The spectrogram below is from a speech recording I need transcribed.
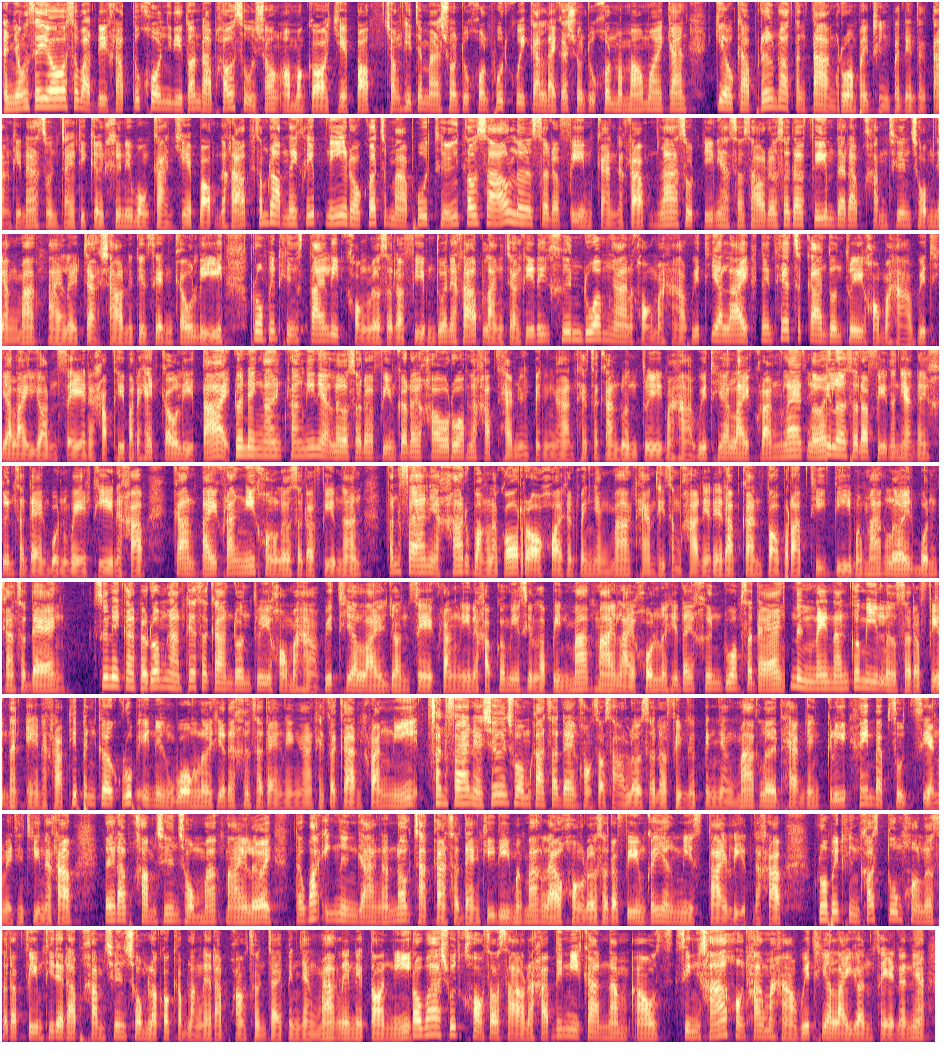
อันยองเซโย สวัสดีครับ ทุกคนยินดีต้อนรับเข้าสู่ช่องอมกรเคป๊อปช่องที่จะมาชวนทุกคนพูดคุยกัน และก็ชวนทุกคนมาเมาส์มอยกัน เกี่ยวกับเรื่องราวต่างๆ รวมไปถึงประเด็นต่างๆ ที่น่าสนใจที่เกิดขึ้นในวงการเคป๊อปนะครับสำหรับในคลิปนี้เราก็จะมาพูดถึงสาวๆเลอเซราฟิล์มกันนะครับล่าสุดนี้เนี่ยสาวๆเลอเซราฟิล์มได้รับคำชื่นชมอย่างมากมายเลยจากชาวเนติเซนเกาหลี รวมไปถึงสไตลิสต์ของเลอเซราฟิล์มด้วยนะครับหลังจากที่ได้ขึ้นร่วมงานของมหาวิทยาลัย ในเทศกาลดนตรีของมหาวิทยาลัยยอนเซนะครับที่ประเทศเกาหลีใต้ โดยในงานครั้งนี้เนี่ยเลอโซดาฟิล์มก็ได้เข้าร่วมนะครับ แถมยังเป็นงานเทศกาลดนตรีมหาวิทยาลัยครั้งแรกเลยที่เลอโซดาฟิล์มนั้นเนี่ยได้ขึ้นแสดงบนเวทีนะครับ การไปครั้งนี้ของเลอโซดาฟิล์มนั้นแฟนๆเนี่ยคาดหวังแล้วก็รอคอยกันเป็นอย่างมากแถมที่สำคัญเนี่ยได้รับการตอบรับที่ดีมากๆเลยบนการแสดง ซึ่งในการไปร่วมงานเทศกาลดนตรีของมหาวิทยาลัยยอนเซครั้งนี้นะครับก็มีศิลปินมากมายหลายคนเลยที่ได้ขึ้นร่วมแสดงหนึ่งในนั้นก็มีเลอซาดฟินนั่นเองนะครับที่เป็นเกิร์ลกรุ๊ปอีกหนึ่งวงเลยที่ได้ขึ้นแสดงในงานเทศกาลครั้งนี้แฟนๆเนี่ยชื่นชมการแสดงของสาวๆเลอซาดฟินกันเป็นอย่างมากเลยแถมยังกรี๊ดให้แบบสุดเสียงเลยจริงๆนะครับได้รับคำชื่นชมมากมายเลย แต่ว่าอีกหนึ่งอย่างนั้นนอกจากการแสดงที่ดีมากๆแล้วของเลอซาดฟิมก็ยังมีสไตลิสต์นะครับรวมไปถึงคอสตูมของเลอซาดาฟิมที่ได้รับคำชื่นชม แล้วก็กำลังได้รับความสนใจเป็นอย่างมากเลยในตอนนี้ เพราะว่าชุดของสาวๆนะครับได้มีการนำเอาสินค้าของทางมหาวิทยาลัยยอนเซนั้นเนี่ย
